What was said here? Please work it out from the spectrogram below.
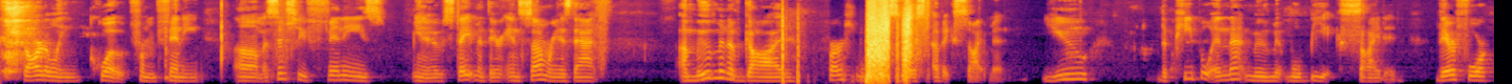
startling quote from Finney. Um, essentially, Finney's you know statement there in summary is that a movement of God first will of excitement. You, the people in that movement, will be excited. Therefore,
